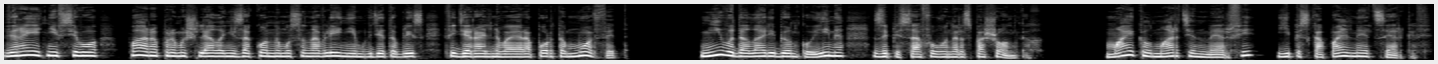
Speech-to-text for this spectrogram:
вероятнее всего, пара промышляла незаконным усыновлением где-то близ федерального аэропорта Моффит. Нива дала ребенку имя, записав его на распашонках. Майкл Мартин Мерфи, епископальная церковь.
